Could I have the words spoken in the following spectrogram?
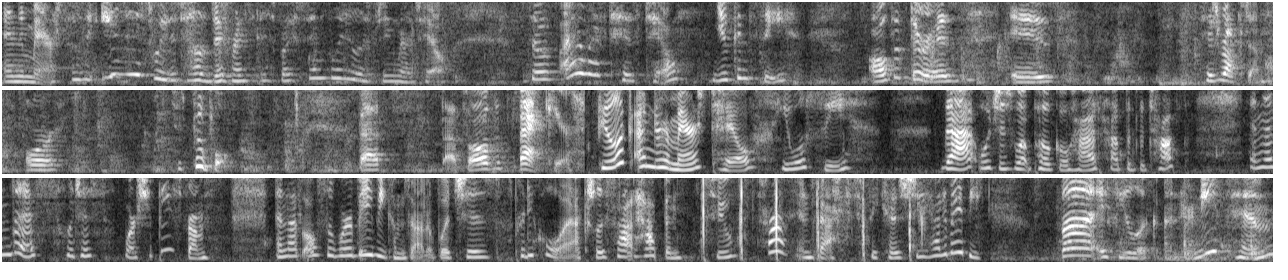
and a mare. So the easiest way to tell the difference is by simply lifting their tail. So if I lift his tail, you can see all that there is is his rectum or his poop hole. That's, that's all that's back here. If you look under a mare's tail, you will see that, which is what Poco had up at the top, and then this, which is where she pees from. And that's also where a baby comes out of, which is pretty cool. I actually saw it happen to her, in fact, because she had a baby. But if you look underneath him,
